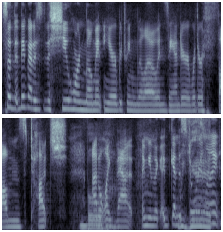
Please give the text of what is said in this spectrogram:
So they've got a, the shoehorn moment here between Willow and Xander where their thumbs touch. I don't like that. I mean, like again, the storyline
